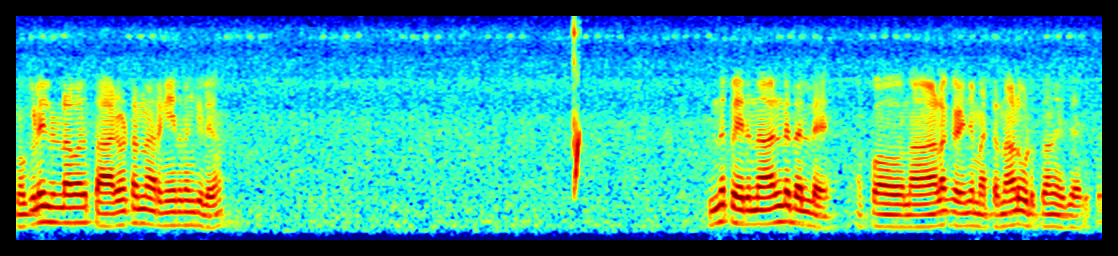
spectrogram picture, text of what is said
മുകളിലുള്ളവർ താഴോട്ടെന്ന് ഇറങ്ങിയിരുന്നെങ്കിൽ ഇന്ന് പെരുന്നാളിന്റെ ഇതല്ലേ? അപ്പോൾ നാളെ കഴിഞ്ഞ് മറ്റന്നാൾ കൊടുക്കാമെന്ന് വിചാരിച്ചു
